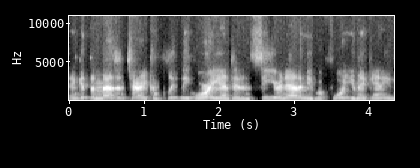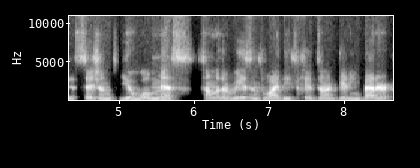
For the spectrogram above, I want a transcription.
and get the mesentery completely oriented and see your anatomy before you make any decisions, you will miss some of the reasons why these kids aren't getting better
